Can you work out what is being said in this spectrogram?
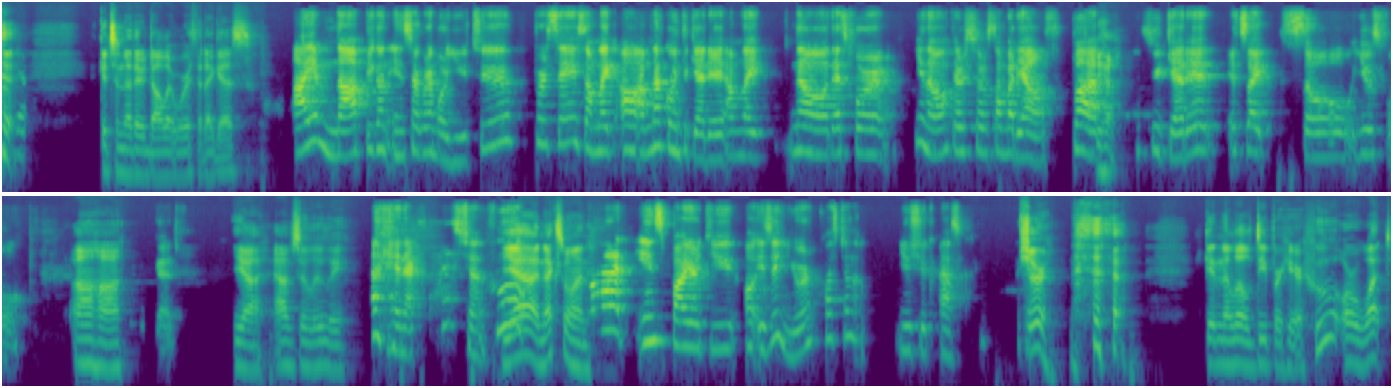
yeah. gets another dollar worth it, I guess. I am not big on Instagram or YouTube per se. So I'm like, oh, I'm not going to get it. I'm like, no, that's for you know, there's for somebody else. But Yeah. once you get it, it's like so useful. Uh huh. Good. Yeah, absolutely. Okay, next question. Who Yeah, next one. what inspired you? Oh, is it your question? You should ask. Sure. Getting a little deeper here. Who or what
